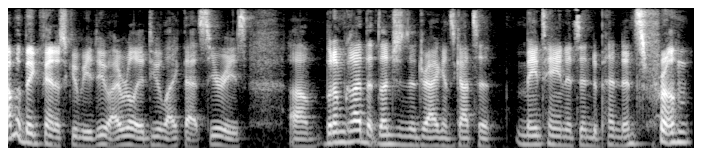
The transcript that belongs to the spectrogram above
I'm a big fan of Scooby Doo. I really do like that series, um, but I'm glad that Dungeons and Dragons got to maintain its independence from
